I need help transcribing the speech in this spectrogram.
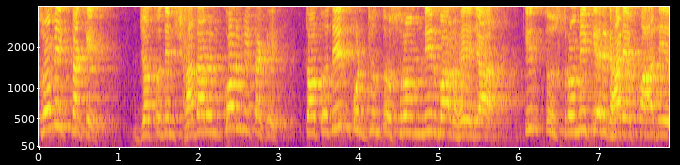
শ্রমিক থাকে যতদিন সাধারণ কর্মী থাকে, ততদিন পর্যন্ত শ্রম নির্ভর হয়ে যায়। কিন্তু শ্রমিকের ঘাড়ে পা দিয়ে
